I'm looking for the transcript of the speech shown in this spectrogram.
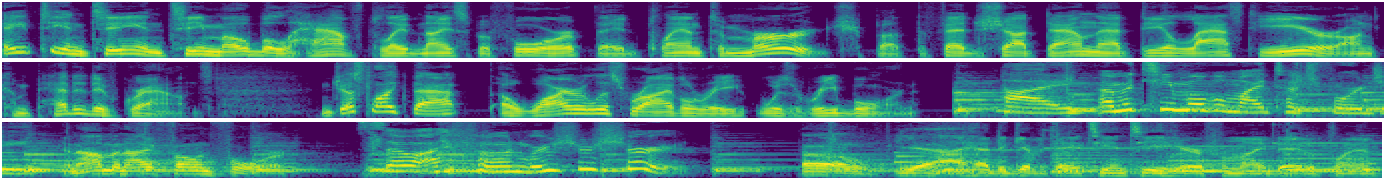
AT&T and T-Mobile have played nice before. They'd planned to merge, but the Fed shut down that deal last year on competitive grounds. And just like that, a wireless rivalry was reborn. Hi, I'm a T-Mobile MyTouch 4G. And I'm an iPhone 4. So iPhone, where's your shirt? Oh, yeah, I had to give it to AT&T here for my data plan.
